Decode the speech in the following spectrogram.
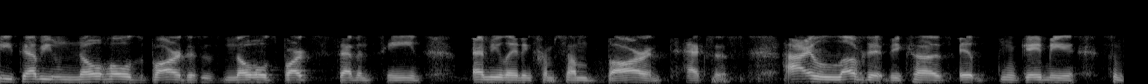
ICW No Holds Barred. This is No Holds Barred 17, emulating from some bar in Texas. I loved it because it gave me some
